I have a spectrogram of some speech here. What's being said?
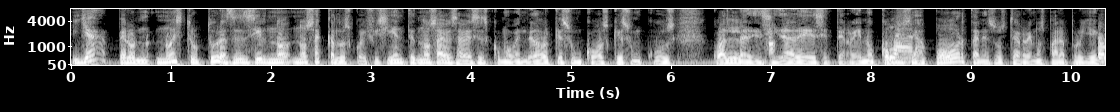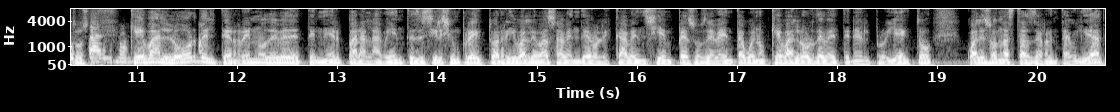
Y ya, pero no, estructuras, es decir, no, no sacas los coeficientes, no sabes a veces como vendedor qué es un COS, qué es un CUS, cuál es la densidad de ese terreno, cómo se aportan esos terrenos para proyectos, qué valor del terreno debe de tener para la venta, es decir, si un proyecto arriba le vas a vender o le caben 100 pesos de venta, bueno, ¿qué valor debe tener el proyecto? ¿Cuáles son las tasas de rentabilidad?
